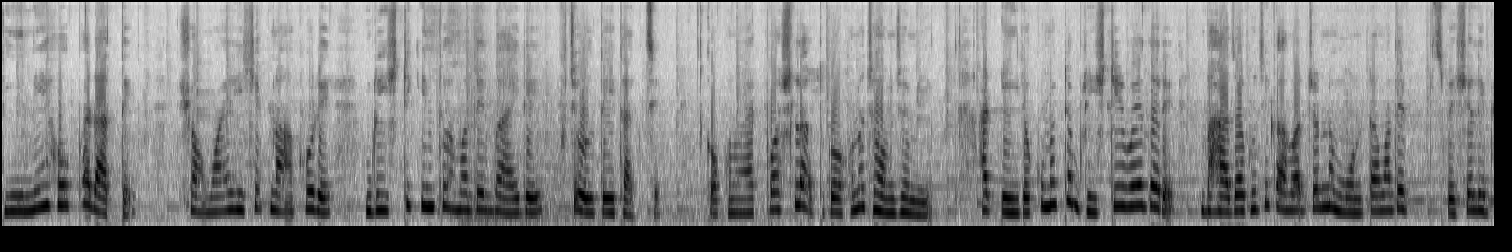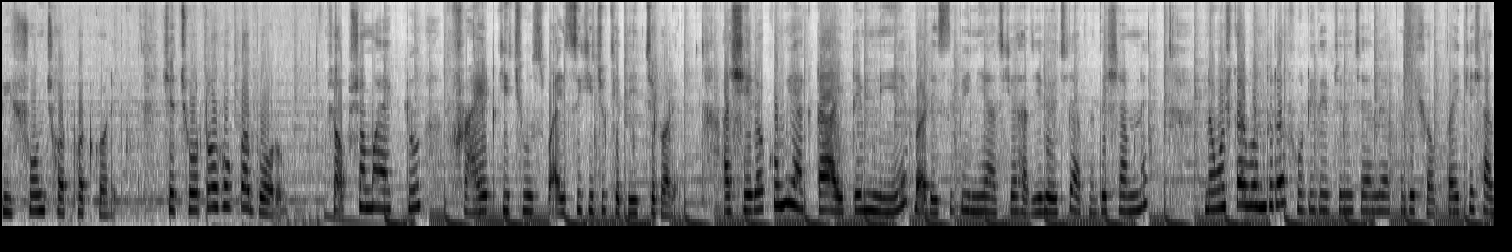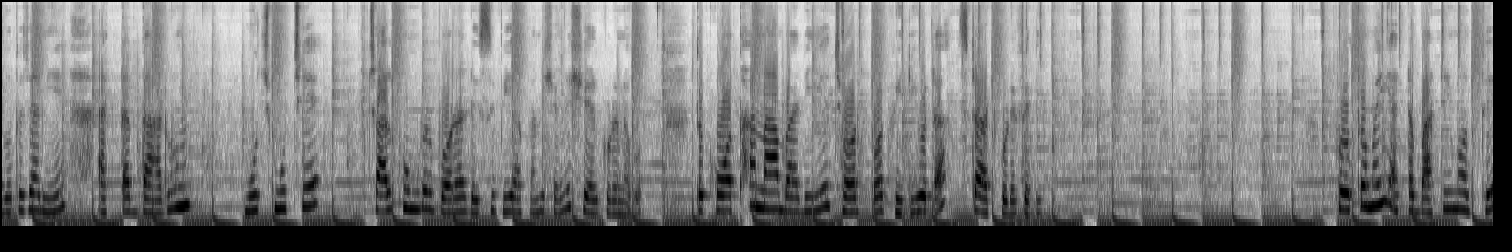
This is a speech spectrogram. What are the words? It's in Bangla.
দিনে হোক বা রাতে, সময়ের হিসেব না করে বৃষ্টি কিন্তু আমাদের বাইরে চলতেই থাকছে। কখনো এক পশলা, তো কখনো ঝমঝমিয়ে। আর এইরকম একটা বৃষ্টির ওয়েদারে ভাজাভুজি খাওয়ার জন্য মনটা আমাদের স্পেশালি ভীষণ ছটফট করে। সে ছোট হোক বা বড়, সবসময় একটু ফ্রাইড কিছু স্পাইসি কিছু খেতে ইচ্ছে করে। আর সেরকমই একটা আইটেম নিয়ে বা রেসিপি নিয়ে আজকে হাজির হয়েছি আপনাদের সামনে। নমস্কার বন্ধুরা ফুটি দেবজানি চ্যানেলে আপনাদের সবাইকে স্বাগত জানিয়ে একটা দারুণ মুচমুচে চাল কুমড়োর বড়ার রেসিপি আপনাদের সঙ্গে শেয়ার করে নেব। তো কথা না বাড়িয়ে ঝটপট ভিডিওটা স্টার্ট করে ফেলি। প্রথমেই একটা বাটির মধ্যে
